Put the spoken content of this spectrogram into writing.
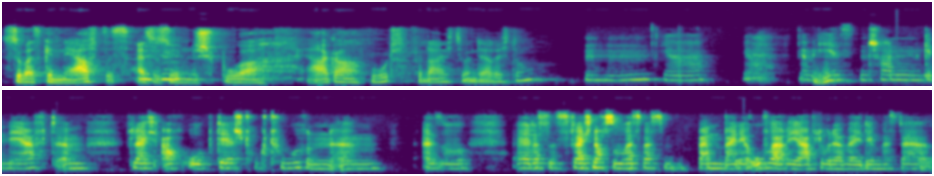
Sowas Genervtes, also so Mhm. eine Spur Ärger, Wut vielleicht, so in der Richtung? Mhm, ja, ja. Am Mhm. ehesten schon genervt, ähm, vielleicht auch ob der Strukturen. Ähm, also äh, das ist vielleicht noch sowas, was man bei der O-Variable oder bei dem, was da,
